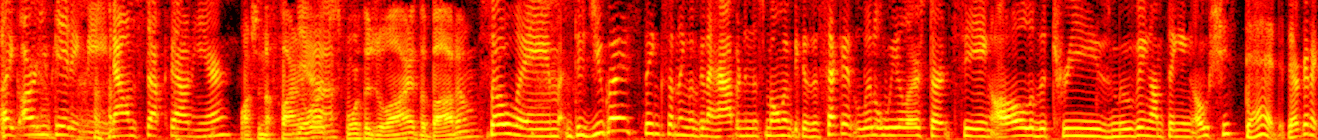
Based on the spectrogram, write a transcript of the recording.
Like, are you kidding me? Now I'm stuck down here. Watching the fireworks, Yeah. 4th of July at the bottom. So lame. Did you guys think something was going to happen in this moment? Because the second little wheeler starts seeing all of the trees moving, I'm thinking, oh, she's dead. They're going to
